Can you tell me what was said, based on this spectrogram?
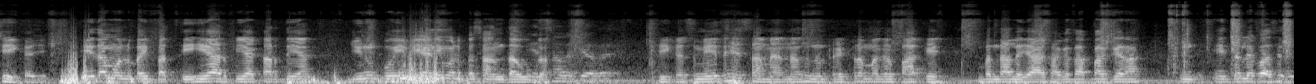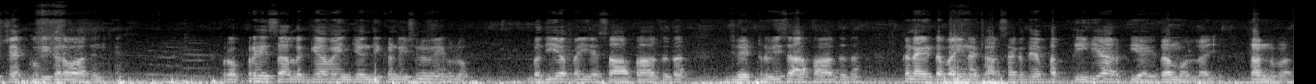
ਠੀਕ ਹੈ ਜੀ। ਇਹਦਾ ਮੁੱਲ ਬਾਈ 32000 ਰੁਪਿਆ ਕਰਦੇ ਆ। ਜਿਹਨੂੰ ਕੋਈ ਵੀ ਐਨੀਮਲ ਪਸੰਦ ਆਊਗਾ। ਠੀਕ ਹੈ ਸਮੇਤ ਹਿੱਸਾ ਮਿਲਣਾ ਤੁਹਾਨੂੰ ਟਰੈਕਟਰ ਮਗਰ ਪਾ ਕੇ ਬੰਦਾ ਲਿਜਾ ਸਕਦਾ। ਆਪਾਂ ਕਿਹੜਾ ਇਧਰਲੇ ਪਾਸੇ ਤੋਂ ਚੈੱਕ ਵੀ ਕਰਵਾ ਦਿੰਦੇ ਪ੍ਰੋਪਰ ਹਿੱਸਾ ਲੱਗਿਆ ਵਾ ਇੰਜਨ ਦੀ ਕੰਡੀਸ਼ਨ ਵੇਖ ਲਓ। ਵਧੀਆ ਪਈ ਹੈ ਸਾਫ਼ ਹਾਲਤ ਦਾ। ਜਨਰੇਟਰ ਵੀ ਸਾਫ਼ ਹਾਲਤ ਦਾ। ਕਨੈਕਟ ਬਾਈ ਨਾ ਕਰ ਸਕਦੇ ਆ। 32000 ਰੁਪਿਆ ਇਹਦਾ ਮੁੱਲ ਆ ਜੀ। ਧੰਨਵਾਦ।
